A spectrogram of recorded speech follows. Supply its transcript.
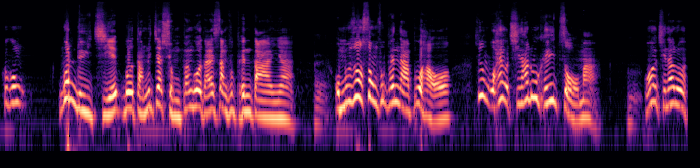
后宫。我吕杰，我当你家上班，我大概上副喷打呀。我们说送副喷打不好哦，就是我还有其他路可以走嘛。我有其他路，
